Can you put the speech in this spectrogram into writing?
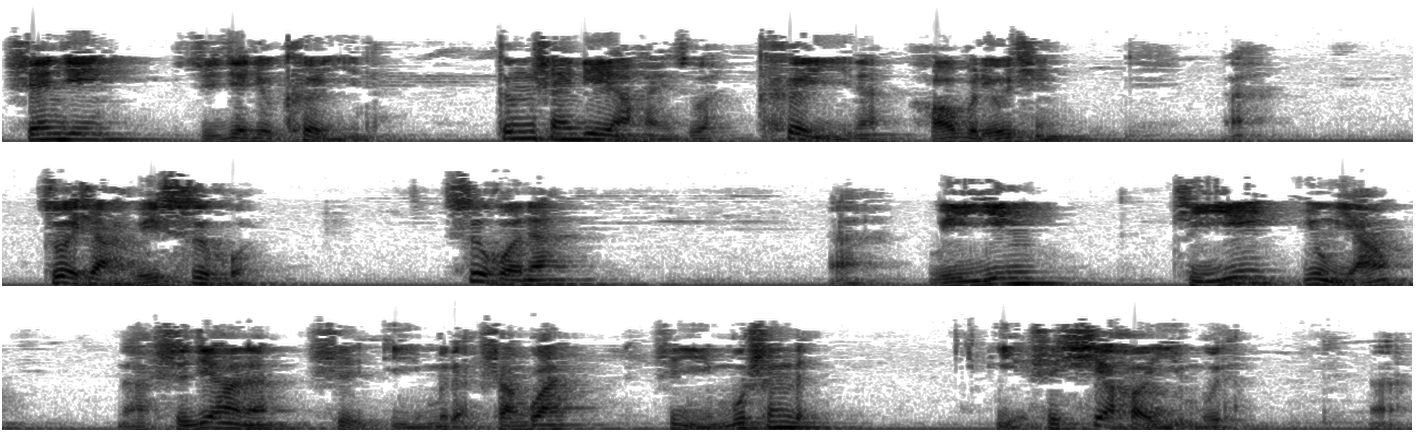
申金直接就克乙的，庚申力量很足，克乙呢毫不留情，啊，坐下为巳火，巳火呢，啊为阴，体阴用阳，那实际上呢是乙木的伤官，是乙木生的，也是泄耗乙木的，啊，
